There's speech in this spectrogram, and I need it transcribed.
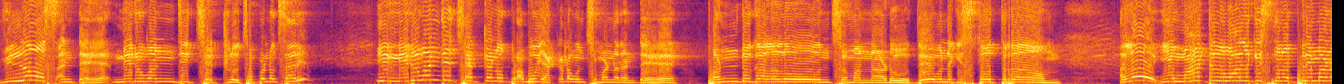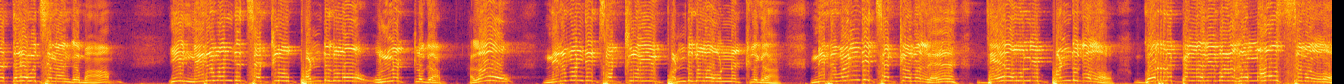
విల్లోస్ అంటే నిరువంజి చెట్లు. చెప్పండి ఒకసారి. ఈ నిరువంజి చెట్లను ప్రభు ఎక్కడ ఉంచమన్నారంటే పండుగలలో ఉంచమన్నాడు. దేవునికి స్తోత్రం. హలో ఈ మాటలు వాళ్ళకి ఇస్తున్న ప్రియమైన దేవచనాంగమా ఈ నిరువంజి చెట్లు పండుగలో ఉన్నట్లుగా. హలో నిర్వంజి చెట్లు ఈ పండుగలో ఉన్నట్లుగా. నిర్వంజి చెట్ల వలె దేవుని పండుగలో గొర్రెపిల్ల వివాహ మహోత్సవంలో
